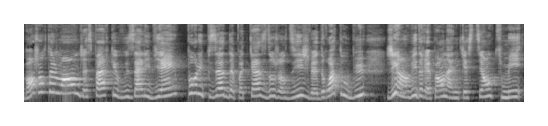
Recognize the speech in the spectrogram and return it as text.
Bonjour tout le monde, j'espère que vous allez bien. Pour l'épisode de podcast d'aujourd'hui, je vais droit au but. J'ai envie de répondre à une question qui m'est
